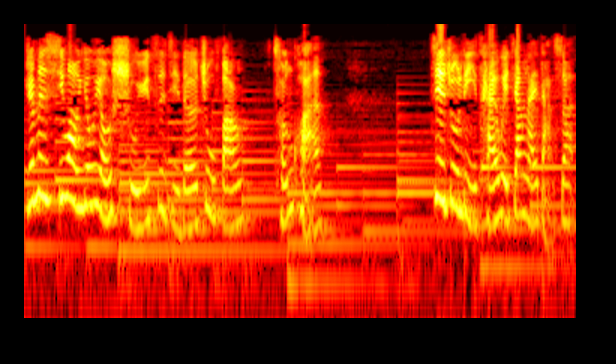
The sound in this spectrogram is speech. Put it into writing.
人们希望拥有属于自己的住房、存款，借助理财为将来打算。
